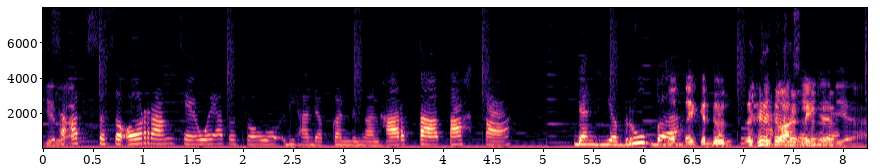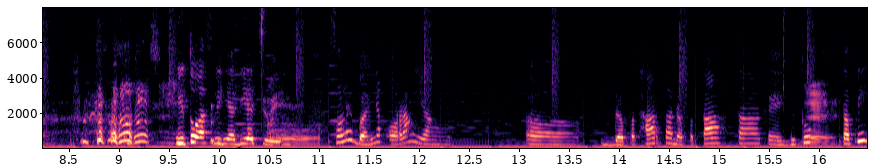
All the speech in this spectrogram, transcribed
Gila. saat seseorang cewek atau cowok dihadapkan dengan harta tahta dan dia berubah kedut. itu, itu aslinya dia. itu aslinya dia cuy Oh. soalnya banyak orang yang eh, dapat harta dapat tahta kayak gitu Eh. tapi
